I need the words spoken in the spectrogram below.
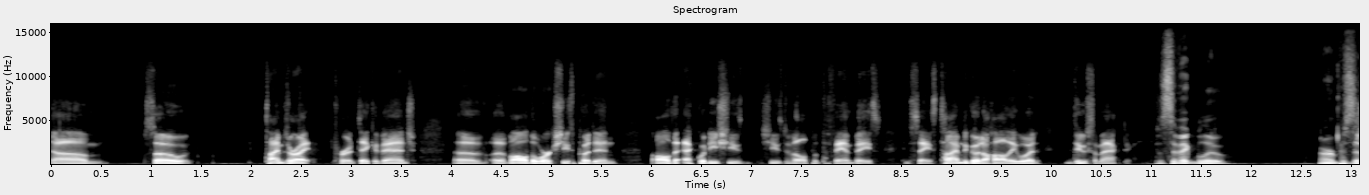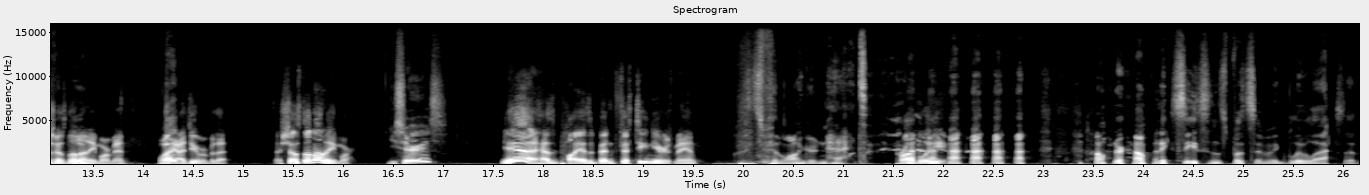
Um, so time's right for her to take advantage of, of all the work she's put in, all the equity she's she's developed with the fan base, and say it's time to go to Hollywood, do some acting. Pacific Blue. Remember Pacific show's Blue? not on anymore, man. What? Yeah, I do remember that. That show's not on anymore. You serious? Yeah, it hasn't probably hasn't been 15 years, man. It's been longer than that. Probably. I wonder how many seasons Pacific Blue lasted.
